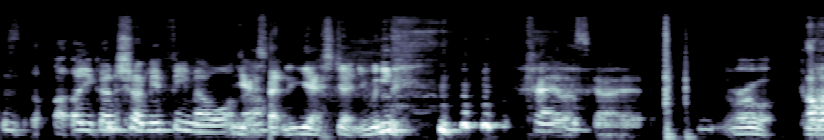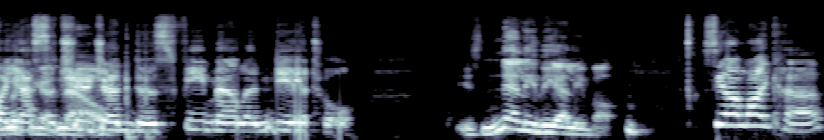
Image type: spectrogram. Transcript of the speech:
Is, are you going to show me a female one? yes, gen- yes, genuinely. Okay, let's go. the robot. Oh yes, the two genders, female and Diotóir. is Nelly the Ellibot. See, I like her.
